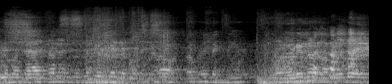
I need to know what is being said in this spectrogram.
ਮੈਂ ਬੈਠਾ ਨਾ ਜਿੱਦ ਤੇ ਕਿਹੜਾ ਕੰਮ ਲੱਗੀ ਉਹਨੇ ਤਾਂ ਸਮਝ ਆਈ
